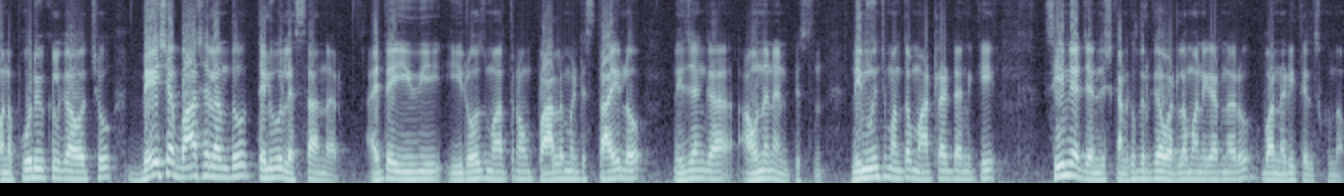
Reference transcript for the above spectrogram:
మన పూర్వీకులు కావచ్చు దేశ భాషలందు తెలుగు లెస్స అన్నారు. అయితే ఇది ఈ రోజు మాత్రం పార్లమెంటు స్థాయిలో నిజంగా అవునని అనిపిస్తుంది. దీని గురించి మనతో మాట్లాడడానికి సీనియర్ జర్నలిస్ట్ కనకదుర్గ వడ్లమాని గారు ఉన్నారు. వారిని అడిగి తెలుసుకుందాం.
